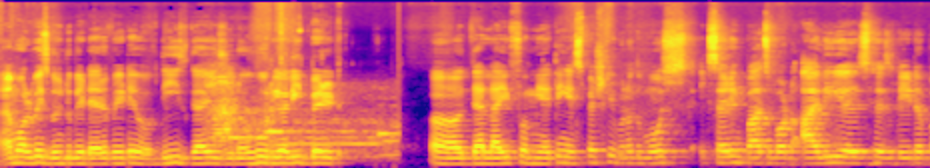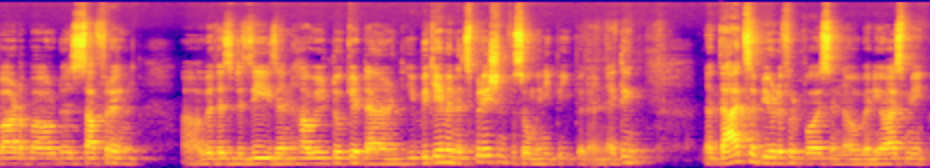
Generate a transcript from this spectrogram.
I'm always going to be a derivative of these guys. You know who really built uh, their life for me. I think especially one of the most exciting parts about Ali is his later part about his suffering uh, with his disease and how he took it and he became an inspiration for so many people. And I think that's a beautiful person. Now, when you ask me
